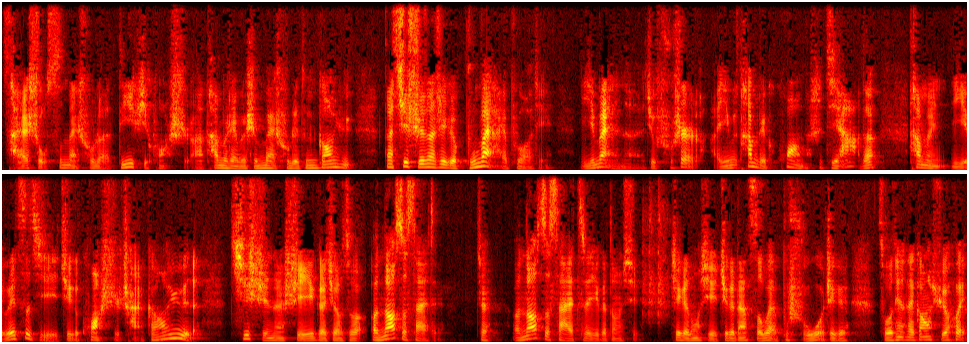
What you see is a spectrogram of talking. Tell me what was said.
才首次卖出了第一批矿石啊。他们认为是卖出了一吨钢玉，但其实呢，这个不卖还不要紧，一卖呢就出事儿了啊。因为他们这个矿呢是假的，他们以为自己这个矿石产钢玉的，其实呢是一个叫做 anorthosite，这 anorthosite 的一个东西。这个东西这个单词我也不熟，这个昨天才刚学会。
